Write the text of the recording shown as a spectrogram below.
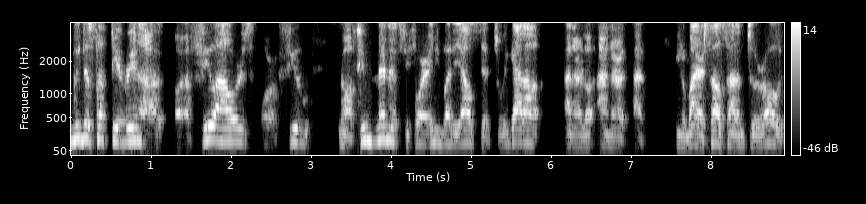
we just left the arena a, a few hours or a few no a few minutes before anybody else did. So we got out on our on our you know by ourselves out onto the road,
